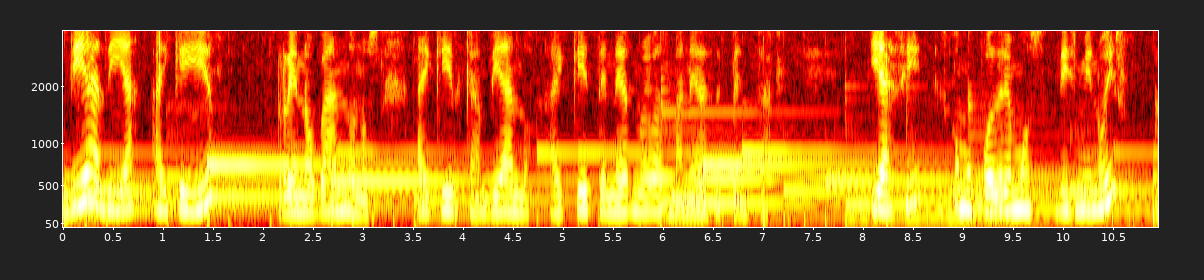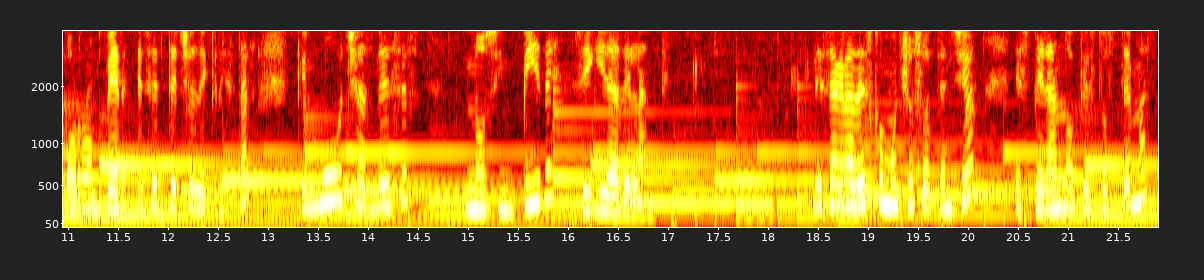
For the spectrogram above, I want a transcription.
día a día hay que ir renovándonos, hay que ir cambiando, hay que tener nuevas maneras de pensar. Y así es como podremos disminuir o romper ese techo de cristal que muchas veces nos impide seguir adelante. Les agradezco mucho su atención, esperando que estos temas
